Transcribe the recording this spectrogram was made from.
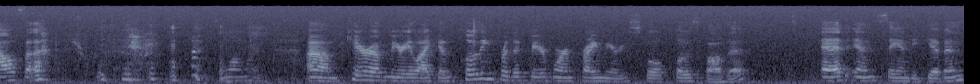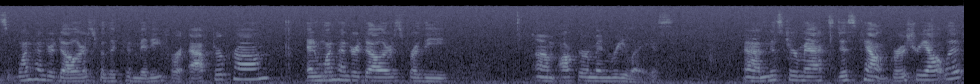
Alpha. Long word. Um, care of Mary Likens, clothing for the Fairborn Primary School clothes closet. Ed and Sandy Gibbons, one hundred dollars for the committee for after prom, and one hundred dollars for the, um, Ackerman relays. Uh, Mr. Max Discount Grocery Outlet,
